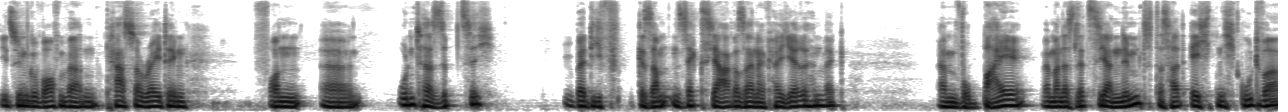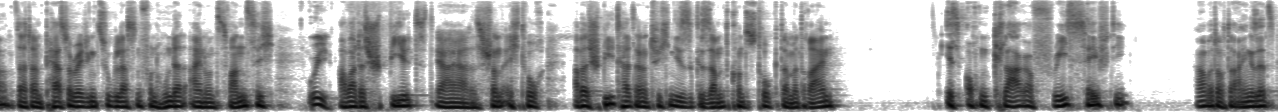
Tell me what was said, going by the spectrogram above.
die zu ihm geworfen werden. Passer-Rating von äh, unter 70 über die gesamten sechs Jahre seiner Karriere hinweg. Ähm, wobei, wenn man das letzte Jahr nimmt, das halt echt nicht gut war. Da hat er ein Passer-Rating zugelassen von 121. Ui. Aber das spielt, ja, ja, das ist schon echt hoch. Aber es spielt halt dann natürlich in dieses Gesamtkonstrukt damit rein. Ist auch ein klarer Free Safety. Ja, wird auch da eingesetzt.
